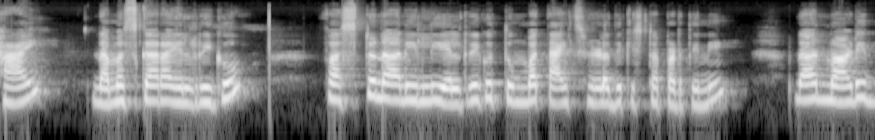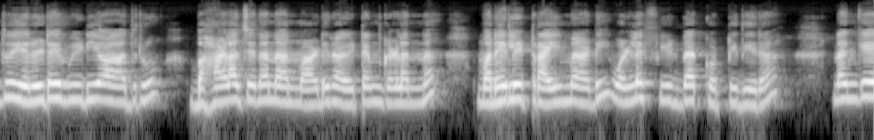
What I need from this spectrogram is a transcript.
ಹಾಯ್ ನಮಸ್ಕಾರ ಎಲ್ರಿಗೂ. ಫಸ್ಟ್ ನಾನು ಇಲ್ಲಿ ಎಲ್ರಿಗೂ ತುಂಬ ಥ್ಯಾಂಕ್ಸ್ ಹೇಳೋದಕ್ಕೆ ಇಷ್ಟಪಡ್ತೀನಿ. ನಾನು ಮಾಡಿದ್ದು ಎರಡೇ ವಿಡಿಯೋ ಆದರೂ ಬಹಳ ಜನ ನಾನು ಮಾಡಿರೋ ಐಟಮ್ಗಳನ್ನು ಮನೇಲಿ ಟ್ರೈ ಮಾಡಿ ಒಳ್ಳೆ ಫೀಡ್ಬ್ಯಾಕ್ ಕೊಟ್ಟಿದ್ದೀರಾ. ನನಗೆ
